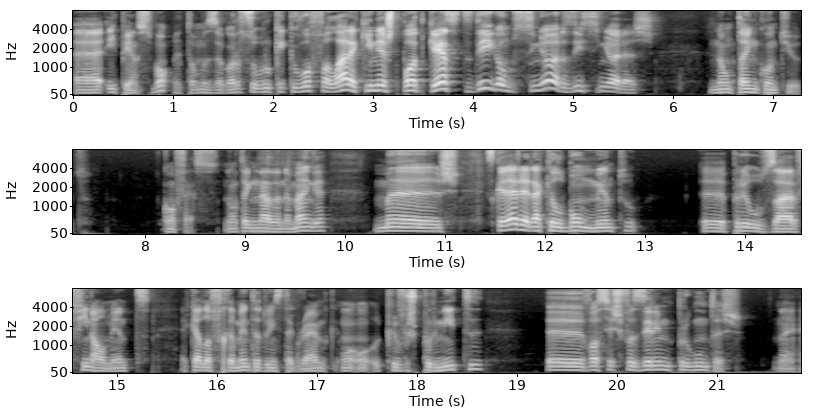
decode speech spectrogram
Uh, e penso, bom, então mas agora sobre o que é que eu vou falar aqui neste podcast? Digam-me, senhores e senhoras. Não tenho conteúdo. Confesso. Não tenho nada na manga. Mas se calhar era aquele bom momento uh, para eu usar finalmente aquela ferramenta do Instagram que, que vos permite uh, vocês fazerem-me perguntas, não é?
